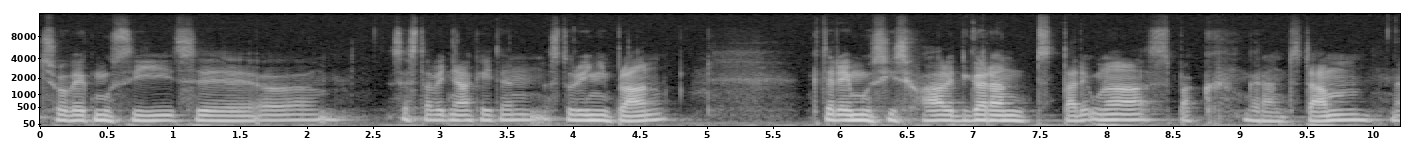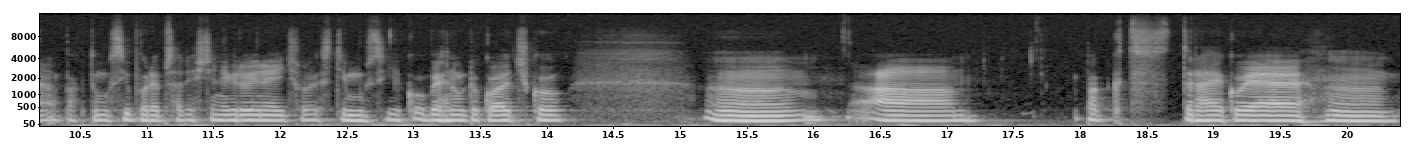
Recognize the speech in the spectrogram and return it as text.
člověk musí si uh, sestavit nějaký ten studijní plán, který musí schválit garant tady u nás, pak garant tam, a pak to musí podepsat ještě někdo jiný, člověk s tím musí jako oběhnout to kolečko. A pak teda jako je hm,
